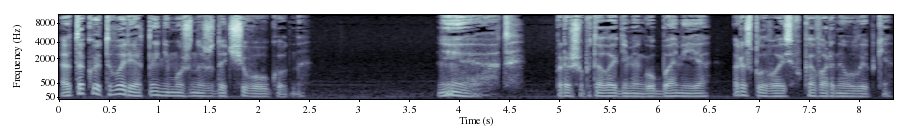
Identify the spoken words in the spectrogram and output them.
От такой твари отныне можно ждать чего угодно. «Нет», – прошептал одними губами я, расплываясь в коварной улыбке.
